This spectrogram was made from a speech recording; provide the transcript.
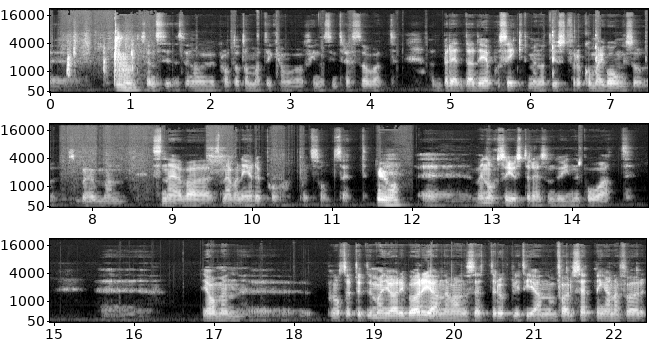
Eh, mm. sen, sen har vi pratat om att det kan vara, finnas intresse av att, att bredda det på sikt men att just för att komma igång så, så behöver man snäva, snäva ner det på, på ett sådant sätt. Eh, men också just det där som du är inne på att ja men eh, på något sätt det man gör i början när man sätter upp lite grann om förutsättningarna för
